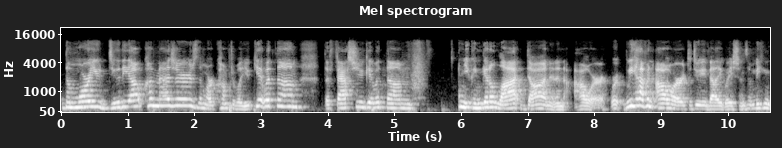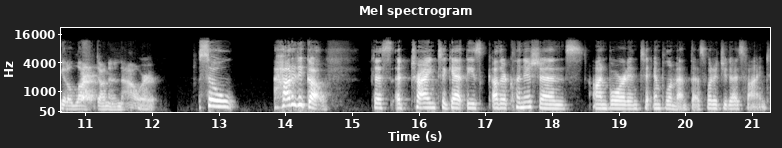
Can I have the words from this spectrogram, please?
the more you do the outcome measures, the more comfortable you get with them, the faster you get with them, and you can get a lot done in an hour. We're, we have an hour to do evaluations, and we can get a lot done in an hour. So, how did it go? This uh, trying to get these other clinicians on board and to implement this. What did you guys find?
